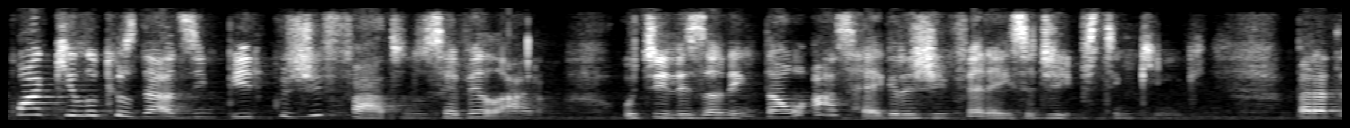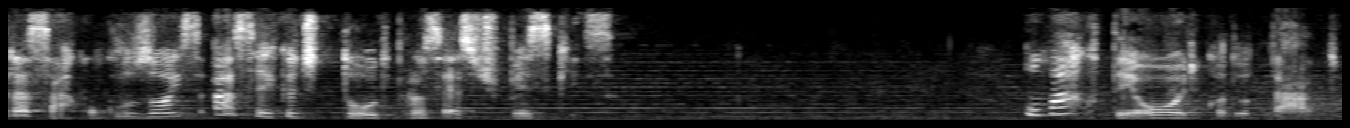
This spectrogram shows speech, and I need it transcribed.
com aquilo que os dados empíricos de fato nos revelaram, utilizando então as regras de inferência de Ipstein King, para traçar conclusões acerca de todo o processo de pesquisa. O marco teórico adotado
